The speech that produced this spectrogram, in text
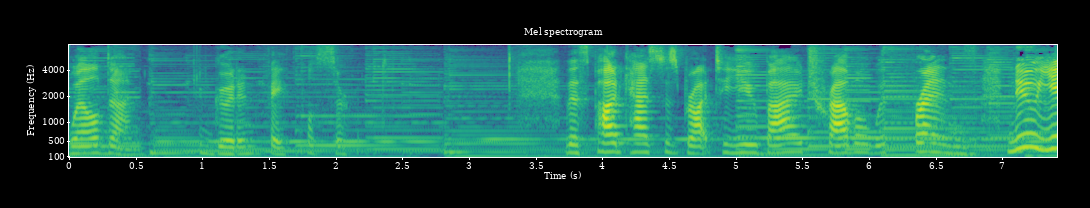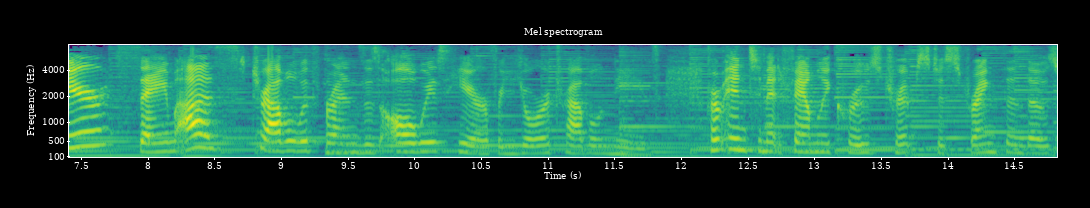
Well done, good and faithful servant. This podcast is brought to you by Travel with Friends. New year, same us. Travel with Friends is always here for your travel needs. From intimate family cruise trips to strengthen those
